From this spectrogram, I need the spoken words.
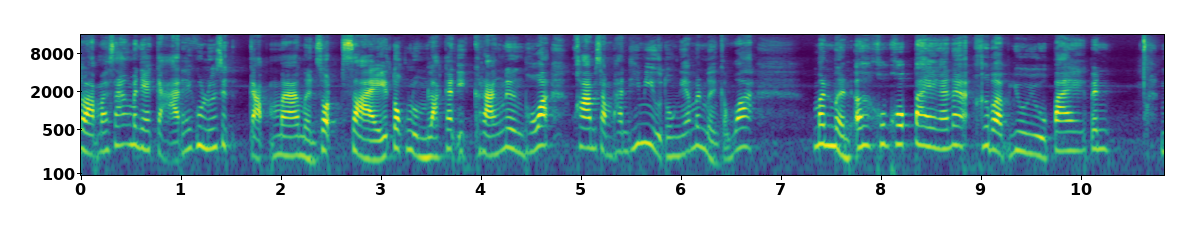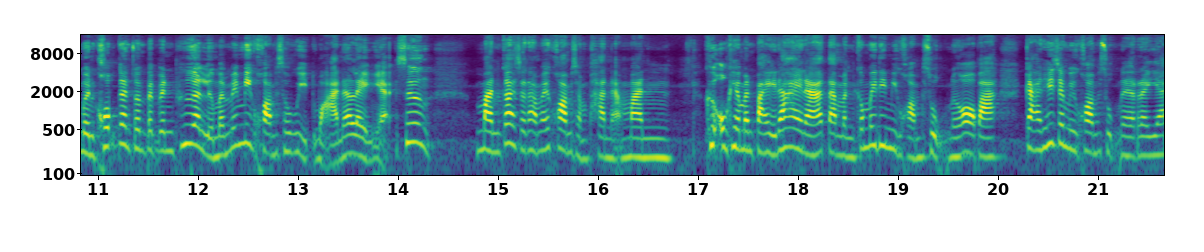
กลับมาสร้างบรรยากาศให้คุณรู้สึกกลับมาเหมือนสดใสตกหลุมรักกันอีกครั้งหนึ่งเพราะว่าความสัมพันธ์ที่มีอยู่ตรงนี้มันเหมือนกับว่า มันเหมือนเออคบๆไปงั้นน่ะคือแบบอยู่ๆไปเป็นเหมือนคบกันจนไปเป็นเพื่อน หรือมันไม่มีความสวีทหวานอะไรเงี้ยซึ่งมันก็อาจจะทำให้ความสัมพันธ์น่ะมันคือโอเคมันไปได้นะ แต่มันก็ไม่ได้มีความสุขเนออกเปล่าการที่จะมีความสุขในระยะ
